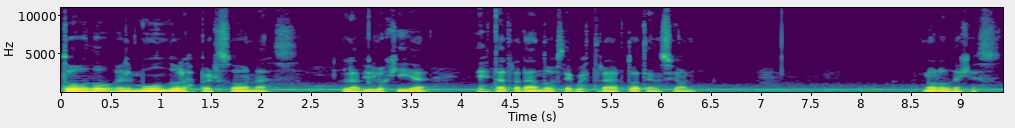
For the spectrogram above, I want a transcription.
Todo el mundo, las personas, la biología está tratando de secuestrar tu atención. No lo dejes.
